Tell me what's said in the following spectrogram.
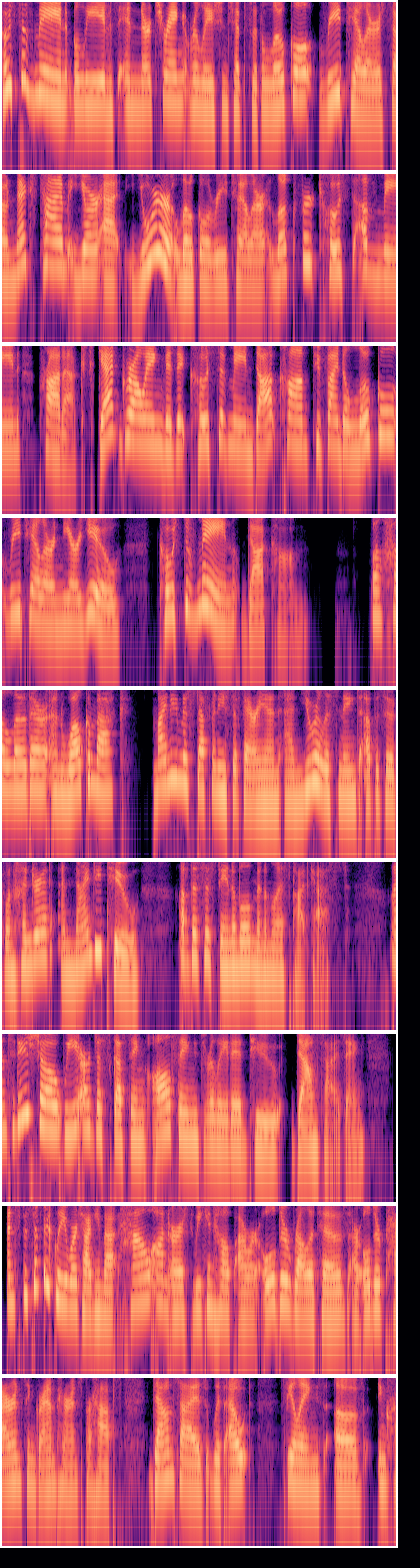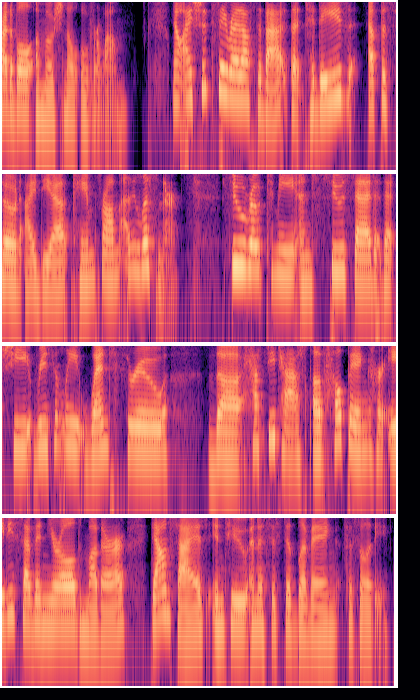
Coast of Maine believes in nurturing relationships with local retailers. So next time you're at your local retailer, look for Coast of Maine products. Get growing. Visit coastofmaine.com to find a local retailer near you. coastofmaine.com. Well, hello there and welcome back. My name is Stephanie Seferian and you are listening to episode 192 of the Sustainable Minimalist Podcast. On today's show, we are discussing all things related to downsizing. And specifically, we're talking about how on earth we can help our older relatives, our older parents and grandparents perhaps, downsize without feelings of incredible emotional overwhelm. Now, I should say right off the bat that today's episode idea came from a listener. Sue wrote to me, and Sue said that she recently went through the hefty task of helping her 87 year old mother downsize into an assisted living facility.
